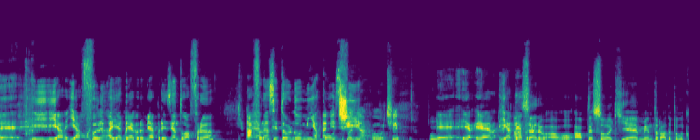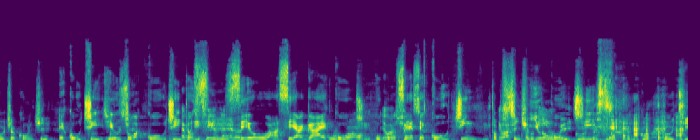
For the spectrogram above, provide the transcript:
É, e, e a, e a Fran, aí a Débora me apresentou a Fran. A Fran se tornou minha A coach. minha coach. Uh. É, é, é, e a Ah, Débora sério? A, a pessoa que é mentorada pelo coach é a Conti? é coach. Eu sou a coach, então bonitinho, né? C-O-A-C-H é coach. O Eu processo é coaching. Não tô me Eu acho sentindo que- o tão coach- leigo nesse. Coach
